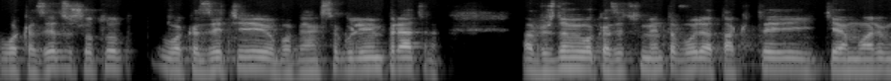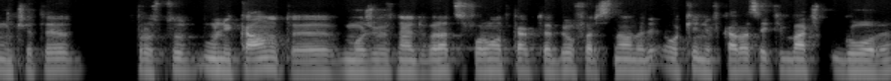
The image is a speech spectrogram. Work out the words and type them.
Лаказет, защото Лаказет и Обамянг са големи приятели. А виждаме Лаказет в момента води атаката и тия млади момчета е просто уникално. Той е, може би, в най-добрата си форма, откакто е бил в Арсенал. Нали? Окей, не вкарва всеки матч голове,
